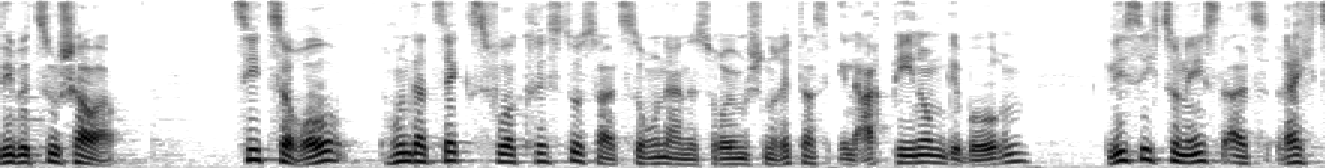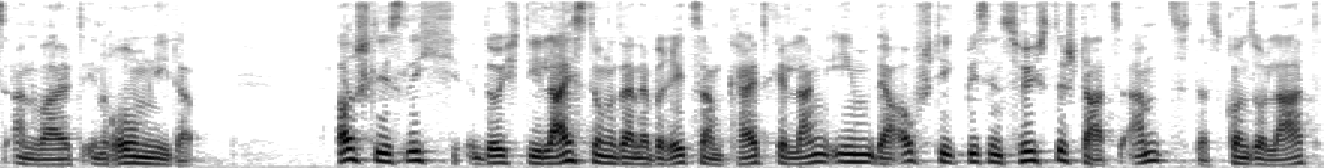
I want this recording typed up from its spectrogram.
Liebe Zuschauer, Cicero, 106 vor Christus als Sohn eines römischen Ritters in Arpinum geboren, ließ sich zunächst als Rechtsanwalt in Rom nieder. Ausschließlich durch die Leistungen seiner Beredsamkeit gelang ihm der Aufstieg bis ins höchste Staatsamt, das Konsulat,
